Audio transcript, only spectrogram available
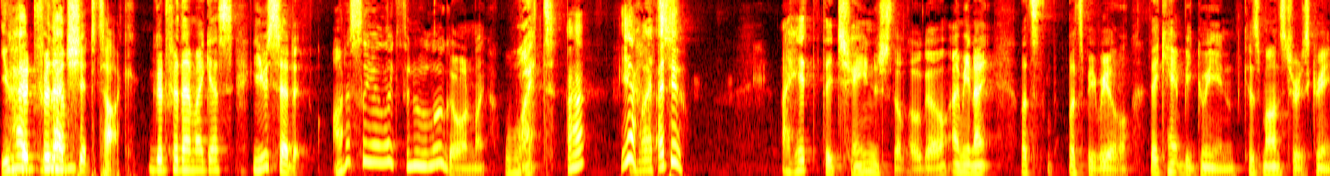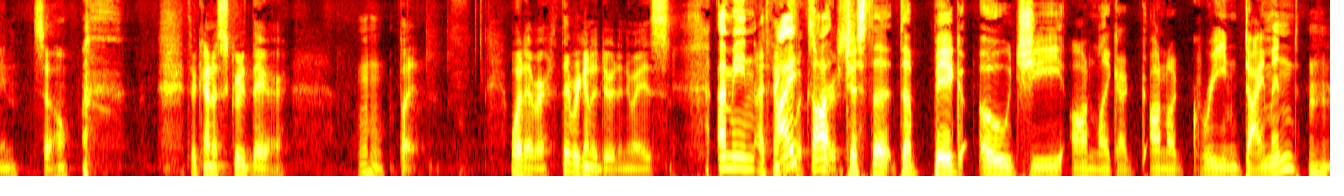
You had Good for you had them. shit to talk. Good for them, I guess. You said honestly, I like the new logo. I'm like, what? Uh huh. Yeah, What? I do. I hate that they changed the logo. I mean, I let's let's be real. They can't be green because Monster is green, so they're kind of screwed there. Mm-hmm. But whatever, they were going to do it anyways. I mean, I I, think it looks thought worse. just the the big OG on like a on a green diamond, Mm-hmm.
